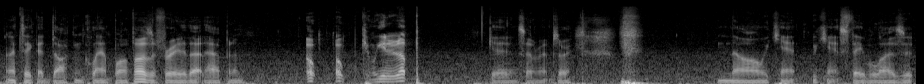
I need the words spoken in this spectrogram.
I'm gonna take that docking clamp off. I was afraid of that happening. Oh, oh, can we get it up? Get it didn't sound right. I'm sorry. no, we can't. We can't stabilize it.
